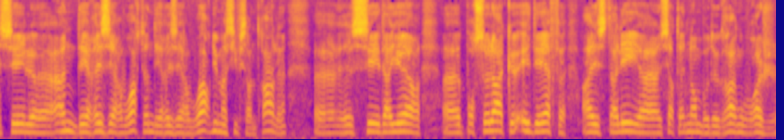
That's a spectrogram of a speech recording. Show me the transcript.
c'est un des réservoirs, un des réservoirs du Massif central. Hein. c'est d'ailleurs pour cela que EDF a installé un certain nombre de grands ouvrages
